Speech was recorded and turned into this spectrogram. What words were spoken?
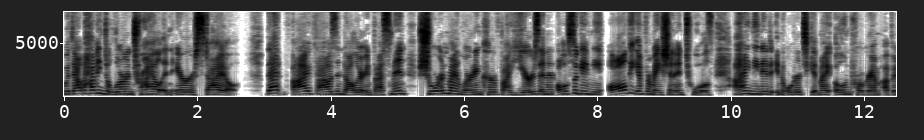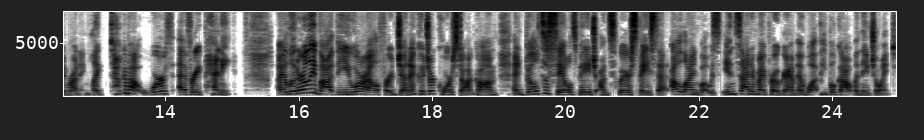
without having to learn trial and error style. That $5,000 investment shortened my learning curve by years, and it also gave me all the information and tools I needed in order to get my own program up and running. Like, talk about worth every penny. I literally bought the URL for jennakutchercourse.com and built a sales page on Squarespace that outlined what was inside of my program and what people got when they joined.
